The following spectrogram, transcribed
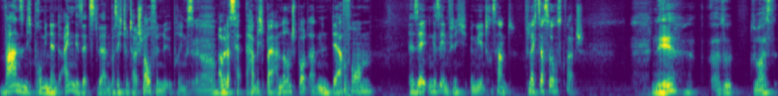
wahnsinnig prominent eingesetzt werden, was ich total schlau finde übrigens. Ja. Aber das ha- habe ich bei anderen Sportarten in der Form selten gesehen. Finde ich irgendwie interessant. Vielleicht sagst du auch ist Quatsch. Nee, also du hast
